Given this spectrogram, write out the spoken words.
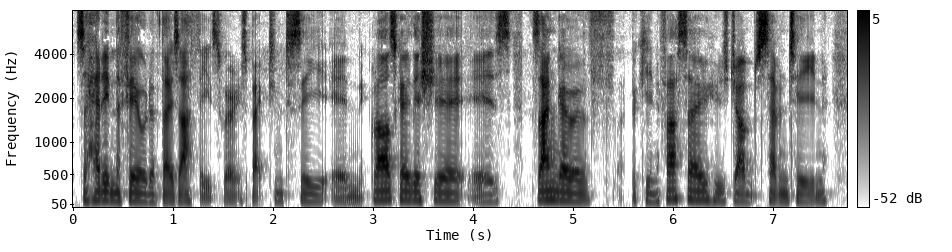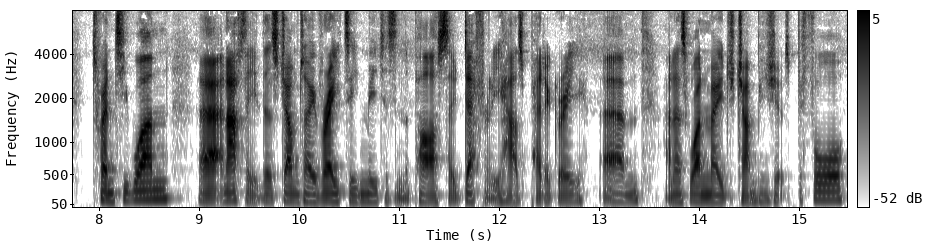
So heading the field of those athletes we're expecting to see in Glasgow this year is Zango of Burkina Faso, who's jumped 17 21, uh, an athlete that's jumped over 18 metres in the past, so definitely has pedigree um, and has won major championships before.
